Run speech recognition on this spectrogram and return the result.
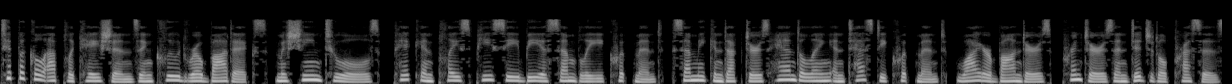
Typical applications include robotics, machine tools, pick-and-place PCB assembly equipment, semiconductors handling and test equipment, wire bonders, printers and digital presses.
